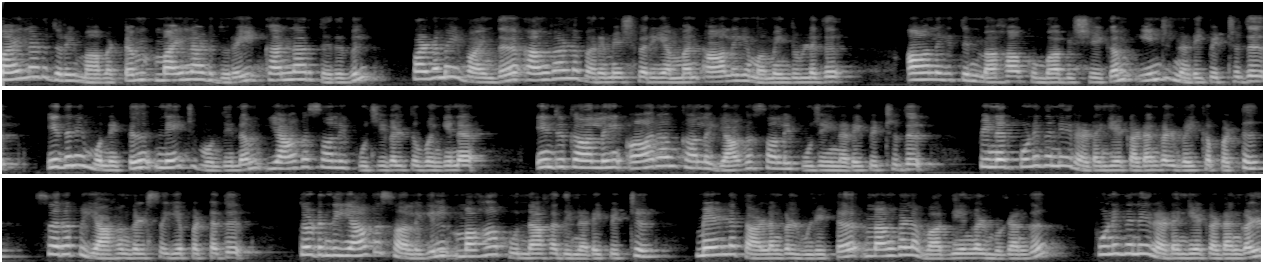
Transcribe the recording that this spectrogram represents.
மயிலாடுதுறை மாவட்டம் மயிலாடுதுறை கன்னார் தெருவில் பழமை வாய்ந்த அங்காள பரமேஸ்வரி அம்மன் ஆலயம் அமைந்துள்ளது. ஆலயத்தின் மகா கும்பாபிஷேகம் இன்று நடைபெற்றது. இதனை முன்னிட்டு நேற்று முன்தினம் யாகசாலை பூஜைகள் துவங்கின. இன்று காலை ஆறாம் கால யாகசாலை பூஜை நடைபெற்றது. பின்னர் புனித நீர் அடங்கிய கடங்கள் வைக்கப்பட்டு சிறப்பு யாகங்கள் செய்யப்பட்டது. தொடர்ந்து யாகசாலையில் மகா புன்னாகதி நடைபெற்று மேள தாளங்கள் உள்ளிட்ட மங்கள வாத்தியங்கள் முழங்க புனித நீர் அடங்கிய கடங்கள்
